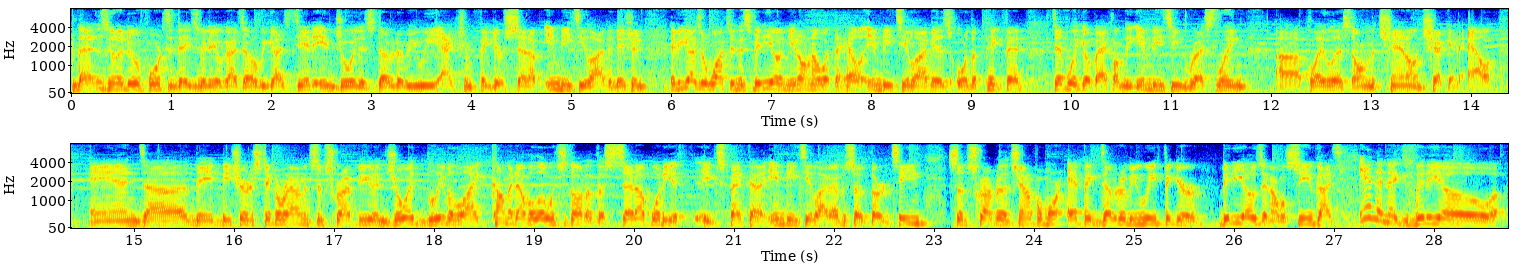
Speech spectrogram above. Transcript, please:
that is going to do it for today's video, guys. I hope you guys did enjoy this WWE action figure setup MDT Live edition. If you guys are watching this video and you don't know what the hell MDT Live is or the pick fed, definitely go back on the MDT Wrestling uh, playlist on the channel and check it out. And uh, be, be, sure to stick around and subscribe if you enjoyed. Leave a like, comment down below what you thought of the setup. What do you expect out of MDT Live episode 13? Subscribe to the channel for more epic WWE figure videos, and I will see you guys in the next video.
